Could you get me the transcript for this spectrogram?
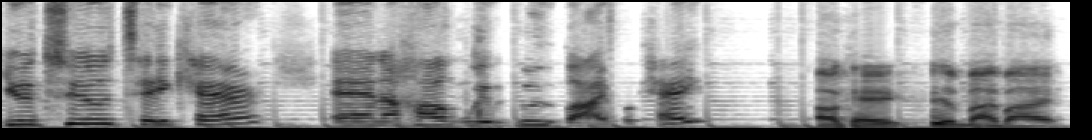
You too. Take care and a hug with good vibe, okay? Okay. bye bye.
